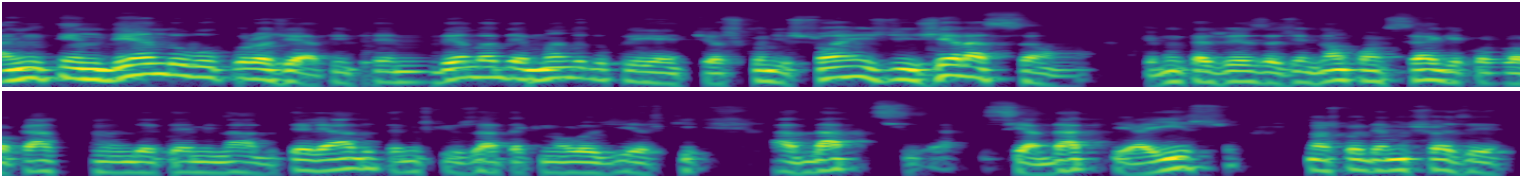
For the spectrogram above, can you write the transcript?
entendendo o projeto, entendendo a demanda do cliente, as condições de geração, porque muitas vezes a gente não consegue colocar num determinado telhado, temos que usar tecnologias que adapte, se adaptem a isso, nós podemos fazer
